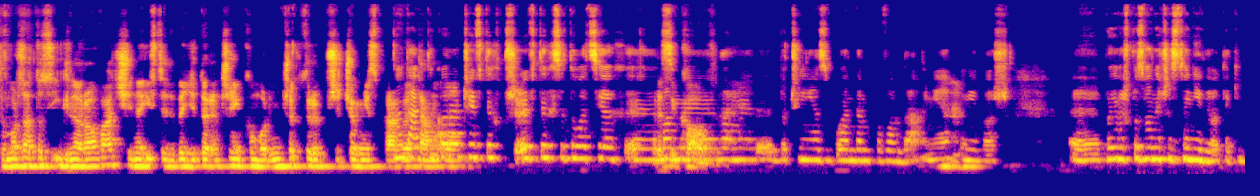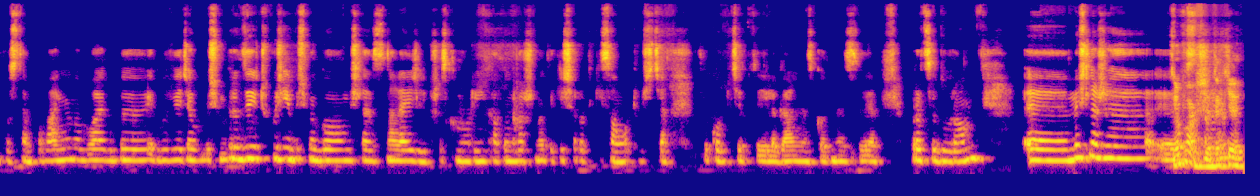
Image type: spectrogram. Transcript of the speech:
to można to zignorować, no i wtedy będzie doręczenie komornicze, które przyciągnie sprawę No tak, tam tylko o... raczej w tych, w tych sytuacjach Ryzykowne. mamy, mamy do czynienia z błędem powoda, nie? Mhm. Ponieważ, e, ponieważ pozwany często nie wie o takim postępowaniu, no bo jakby, jakby wiedział, byśmy prędzej czy później byśmy go, myślę, znaleźli przez komornika, ponieważ no, takie środki są oczywiście całkowicie tutaj legalne, zgodne z procedurą. E, Myślę, że... e, No właśnie, takie,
